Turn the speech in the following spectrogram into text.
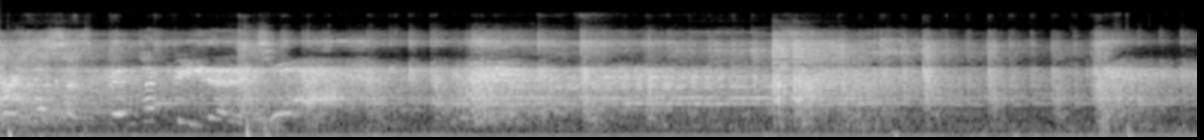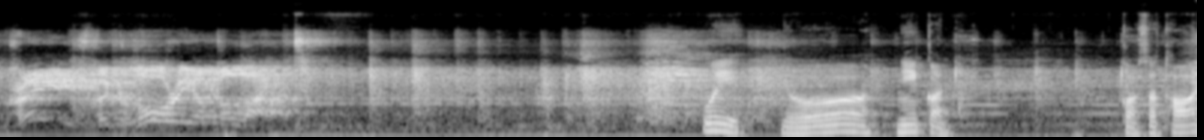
Greatness has been defeated. Praise the glory of the light. อุ้ย เดี๋ยว นี่ก่อนกอดสะท้อน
